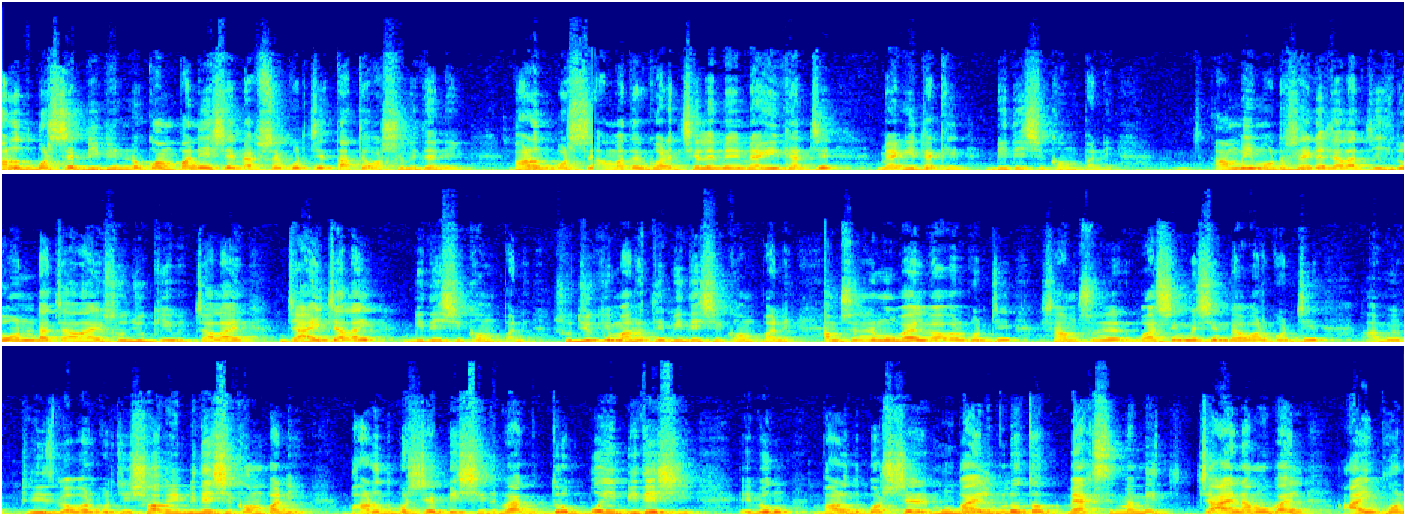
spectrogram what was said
ভারতবর্ষে বিভিন্ন কোম্পানি এসে ব্যবসা করছে, তাতে অসুবিধা নেই। ভারতবর্ষে আমাদের ঘরের ছেলে মেয়ে ম্যাগি খাচ্ছে, ম্যাগিটা কি বিদেশি কোম্পানি আমি মোটরসাইকেল চালাচ্ছি, হিরো হন্ডা চালাই, সুজুকি চালাই, যাই চালাই, বিদেশি কোম্পানি সুজুকি মারুতি বিদেশি কোম্পানি স্যামসুংয়ের মোবাইল ব্যবহার করছি স্যামসুংয়ের ওয়াশিং মেশিন ব্যবহার করছি, আমি ফ্রিজ ব্যবহার করছি, সবই বিদেশি কোম্পানি ভারতবর্ষে বেশিরভাগ দ্রব্যই বিদেশি এবং ভারতবর্ষের মোবাইলগুলো তো ম্যাক্সিমামই চায়না মোবাইল আইফোন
